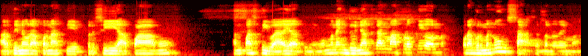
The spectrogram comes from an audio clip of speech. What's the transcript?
artinya ora pernah dibersih apa mu? Kan pasti wae artinya wong neng dunia kan makhluk ki ora gur menungsa sebenarnya mah.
